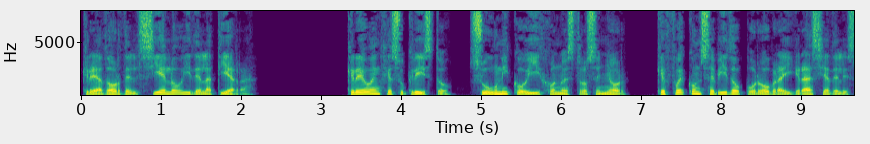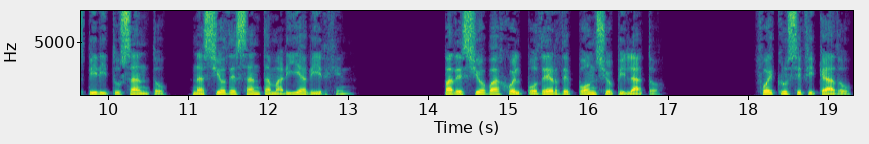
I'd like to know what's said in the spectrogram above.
Creador del cielo y de la tierra. Creo en Jesucristo, su único Hijo nuestro Señor, que fue concebido por obra y gracia del Espíritu Santo, nació de Santa María Virgen. Padeció bajo el poder de Poncio Pilato. Fue crucificado,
